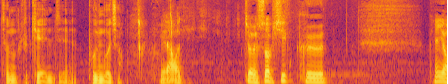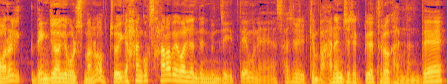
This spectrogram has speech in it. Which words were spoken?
저는 그렇게 이제 보는 거죠. 예, 어쩔 수 없이 그 그냥 영화를 냉정하게 볼 수만은 없죠. 이게 한국 산업에 관련된 문제이기 때문에 사실 이렇게 많은 제작비가 들어갔는데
